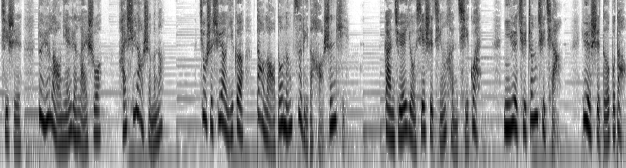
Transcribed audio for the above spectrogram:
其实，对于老年人来说，还需要什么呢？就是需要一个到老都能自理的好身体。感觉有些事情很奇怪，你越去争去抢，越是得不到。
